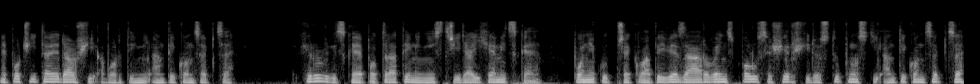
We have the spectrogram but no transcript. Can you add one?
Nepočítaje další abortivní antikoncepce. Chirurgické potraty nyní střídají chemické. Poněkud překvapivě zároveň spolu se širší dostupností antikoncepce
